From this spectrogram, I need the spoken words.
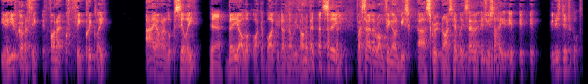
you know, you've got to think, if I don't think quickly, A, I'm going to look silly. Yeah. B, I'll look like a bloke who doesn't know what he's on about. C, if I say the wrong thing, I'm going to be uh, scrutinised heavily. So as you say, it, it, it, it is difficult.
